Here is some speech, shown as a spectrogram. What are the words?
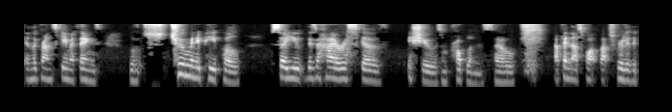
in the grand scheme of things with too many people so you there's a higher risk of issues and problems. So I think that's what that's really the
